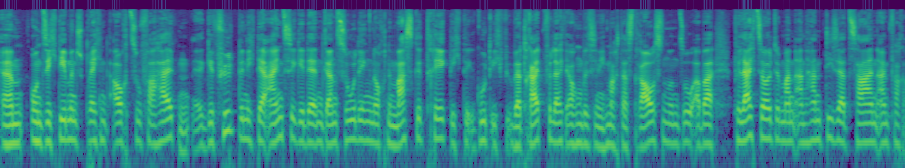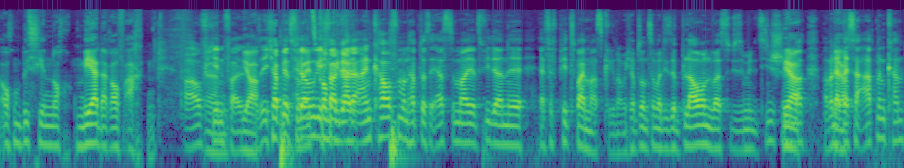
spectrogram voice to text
ja. ähm, und sich dementsprechend auch zu verhalten. Äh, gefühlt bin ich der Einzige, der in ganz Solingen noch eine Maske trägt. Ich, gut, ich übertreibe vielleicht auch ein bisschen, ich mache das draußen und so, aber vielleicht sollte man anhand dieser Zahlen einfach auch ein bisschen noch mehr darauf achten. Auf jeden ähm, Fall. Ja. Also ich habe jetzt wieder, jetzt ich war gerade einkaufen und habe das erste Mal jetzt wieder eine FFP2-Maske genommen. Ich habe sonst immer diese blauen, weißt du, diese medizinischen, ja. Weil man da besser atmen kann.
